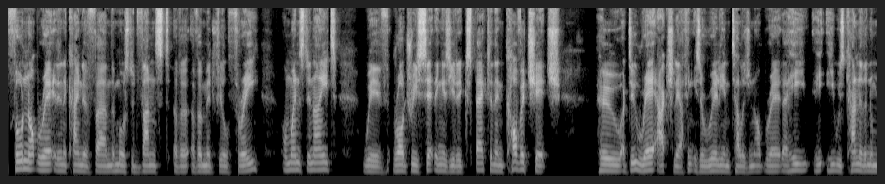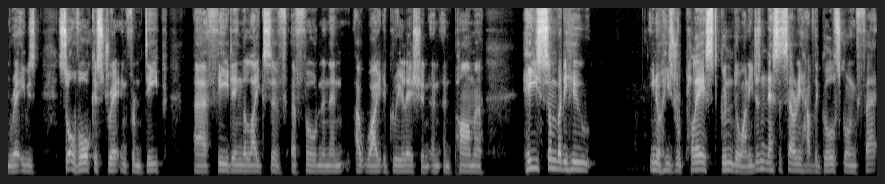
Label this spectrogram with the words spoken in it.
Foden operated in a kind of um, the most advanced of a, of a midfield three on Wednesday night with Rodri sitting as you'd expect, and then Kovacic, who I do rate actually. I think he's a really intelligent operator. He he, he was kind of the number eight. He was sort of orchestrating from deep uh, feeding the likes of, of Foden and then out wide to Grealish and, and, and Palmer. He's somebody who, you know, he's replaced Gundogan. He doesn't necessarily have the goal scoring threat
